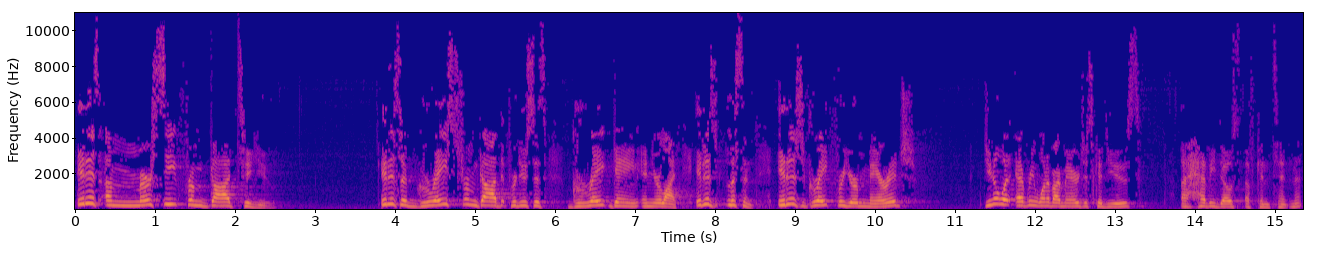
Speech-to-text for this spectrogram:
It is a mercy from God to you. It is a grace from God that produces great gain in your life. It is, listen, it is great for your marriage. Do you know what every one of our marriages could use? A heavy dose of contentment.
